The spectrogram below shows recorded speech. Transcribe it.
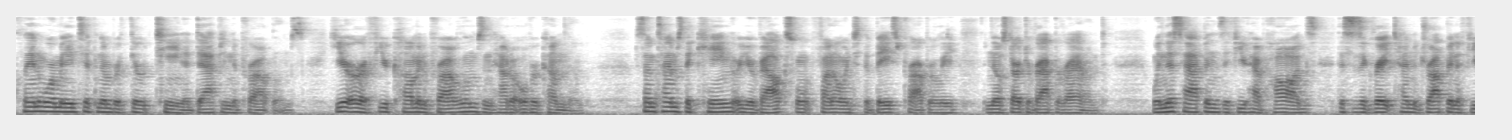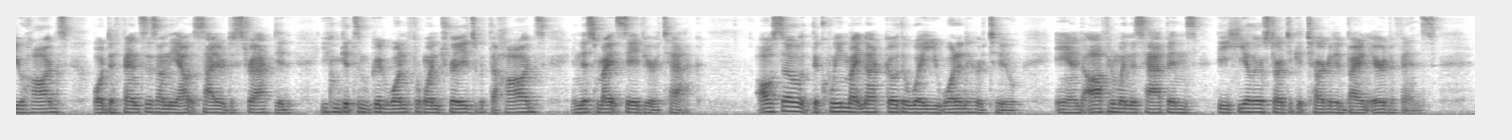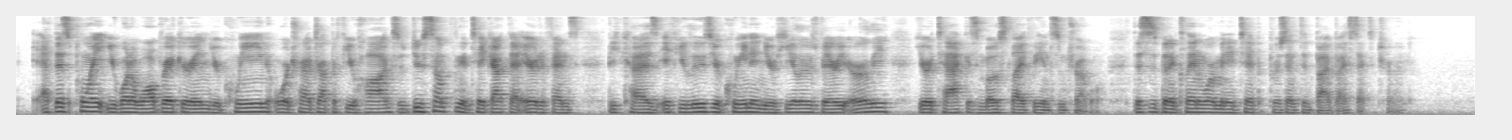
Clan War mini tip number 13 Adapting to Problems. Here are a few common problems and how to overcome them. Sometimes the king or your Valks won't funnel into the base properly and they'll start to wrap around. When this happens, if you have hogs, this is a great time to drop in a few hogs while defenses on the outside are distracted. You can get some good one for one trades with the hogs, and this might save your attack. Also, the queen might not go the way you wanted her to, and often when this happens, the healers start to get targeted by an air defense. At this point, you want to wall breaker in your queen or try to drop a few hogs or do something to take out that air defense because if you lose your queen and your healers very early, your attack is most likely in some trouble. This has been a Clan War mini tip presented by Bisectatron.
